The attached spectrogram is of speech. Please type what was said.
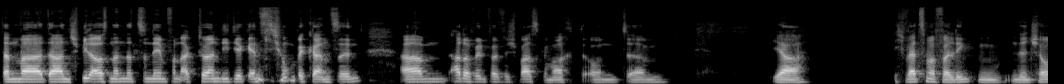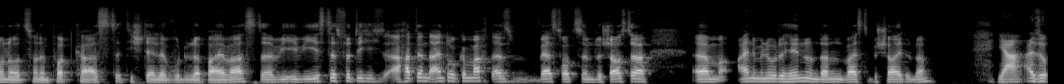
dann mal da ein Spiel auseinanderzunehmen von Akteuren, die dir gänzlich unbekannt sind. Ähm, hat auf jeden Fall viel Spaß gemacht und ähm, ja, ich werde es mal verlinken in den Show Notes von dem Podcast, die Stelle, wo du dabei warst. Äh, wie, wie ist das für dich? Ich, hat den Eindruck gemacht, als wäre es trotzdem, du schaust da ähm, eine Minute hin und dann weißt du Bescheid, oder? Ja, also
